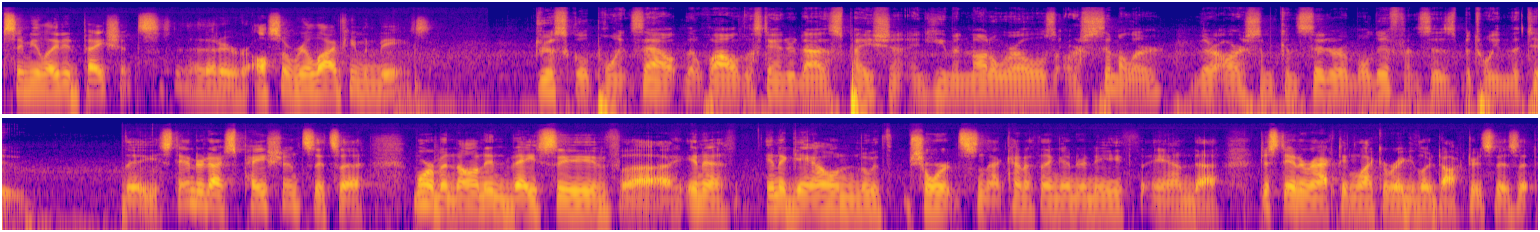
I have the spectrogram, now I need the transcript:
simulated patients that are also real live human beings. Driscoll points out that while the standardized patient and human model roles are similar, there are some considerable differences between the two. The standardized patients, it's a more of a non-invasive, uh, in a in a gown with shorts and that kind of thing underneath, and uh, just interacting like a regular doctor's visit.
